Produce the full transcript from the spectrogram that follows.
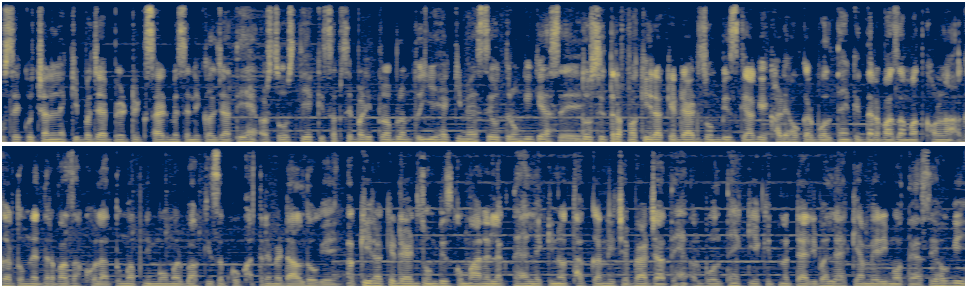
उसे कुछ चलने की बजाय बेट्रिक्स साइड में से निकल जाती है और सोचती है की सबसे बड़ी प्रॉब्लम तो ये है की मैं इससे उतरूँगी कैसे? दूसरी तरफ़ अकीरा के डैड जोम्बीज के आगे खड़े होकर बोलते हैं की दरवाज़ा मत खोलना। अगर तुमने दरवाज़ा खोला तुम अपनी मोमर बाकी सबको खतरे में डाल दोगे। अकीरा के डैड जोम्बीज को मारने लगते हैं लेकिन वो थक कर नीचे बैठ जाते हैं और बोलते हैं कि ये कितना टेरिबल है, क्या मेरी मौत ऐसे होगी?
